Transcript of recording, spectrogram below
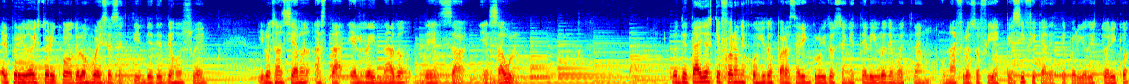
El periodo histórico de los jueces se extiende desde Josué y los ancianos hasta el reinado de Saúl. Los detalles que fueron escogidos para ser incluidos en este libro demuestran una filosofía específica de este periodo histórico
